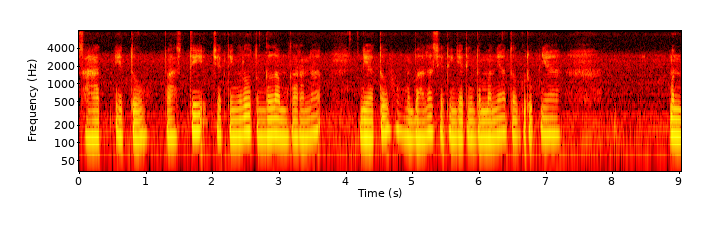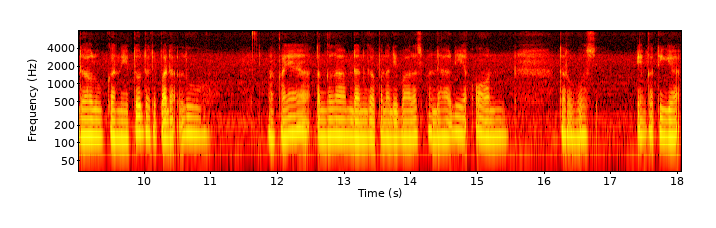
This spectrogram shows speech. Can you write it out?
saat itu pasti chatting lu tenggelam karena dia tuh ngebalas chatting-chatting temannya atau grupnya. Mendahulukan itu daripada lu. Makanya tenggelam dan gak pernah dibalas padahal dia on. Terus yang ketiga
